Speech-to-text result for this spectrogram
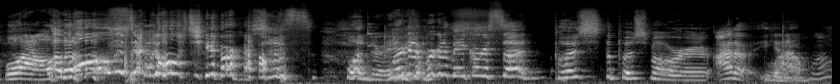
wow. of all the technology in our house. Wondering. We're gonna we're gonna make our son push the push mower. I don't you Wow, know.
